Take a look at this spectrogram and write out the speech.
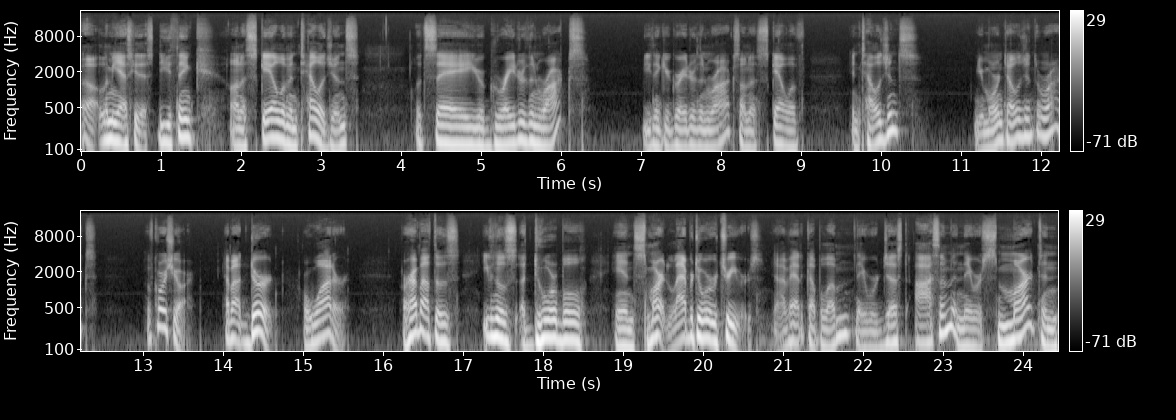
uh, let me ask you this: Do you think, on a scale of intelligence, let's say you're greater than rocks? You think you're greater than rocks on a scale of intelligence? You're more intelligent than rocks? Of course you are. How about dirt or water? Or how about those, even those adorable and smart Labrador retrievers. I've had a couple of them. They were just awesome and they were smart and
